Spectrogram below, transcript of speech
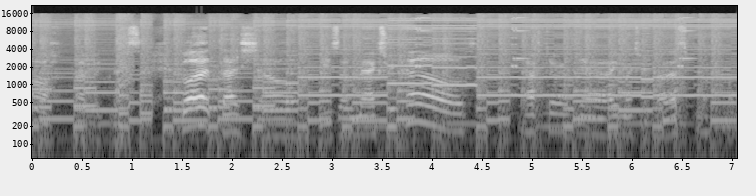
Oh, epicness. But that shall be some max repels. After, yeah, max repel. That's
